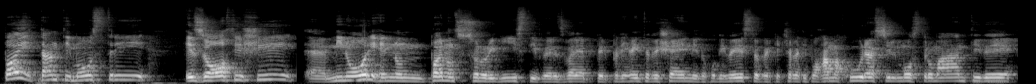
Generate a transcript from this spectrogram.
Poi tanti mostri esotici, eh, minori, che non- poi non si sono rivisti per, svari- per praticamente decenni dopo di questo, perché c'era tipo Hamakuras il mostro mantide,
